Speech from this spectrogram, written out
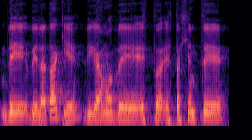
de- del ataque, digamos, de esta, esta gente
